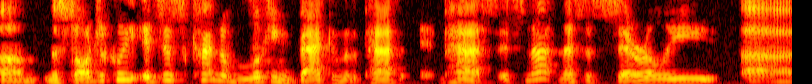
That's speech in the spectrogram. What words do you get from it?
um, nostalgically it's just kind of looking back into the past past it's not necessarily uh,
